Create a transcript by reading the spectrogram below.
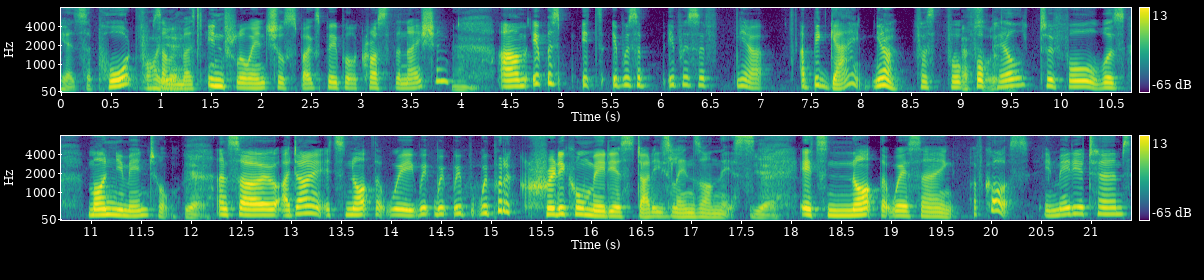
you had support from Oh, some of the most influential spokespeople across the nation. Um, it was. It's. It was a. It was a. You know. A big game, you know, for for, for Pell to fall was monumental. Yeah. And so I don't. It's not that we we, we, we we put a critical media studies lens on this. Yeah. It's not that we're saying, of course, in media terms,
